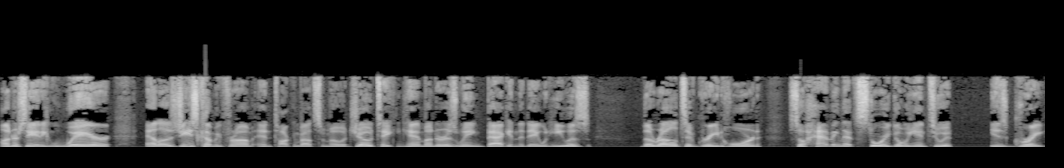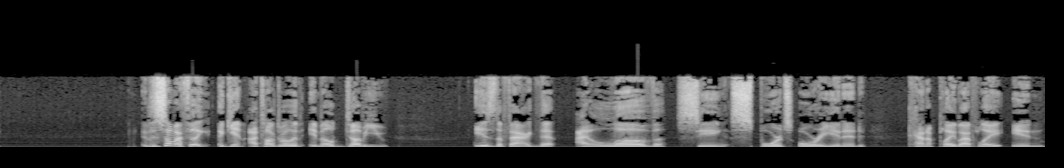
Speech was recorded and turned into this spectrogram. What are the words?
understanding where LSG is coming from and talking about Samoa Joe taking him under his wing back in the day when he was the relative greenhorn. So having that story going into it is great. This is something I feel like, again, I talked about with MLW, is the fact that I love seeing sports oriented kind of play by play in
